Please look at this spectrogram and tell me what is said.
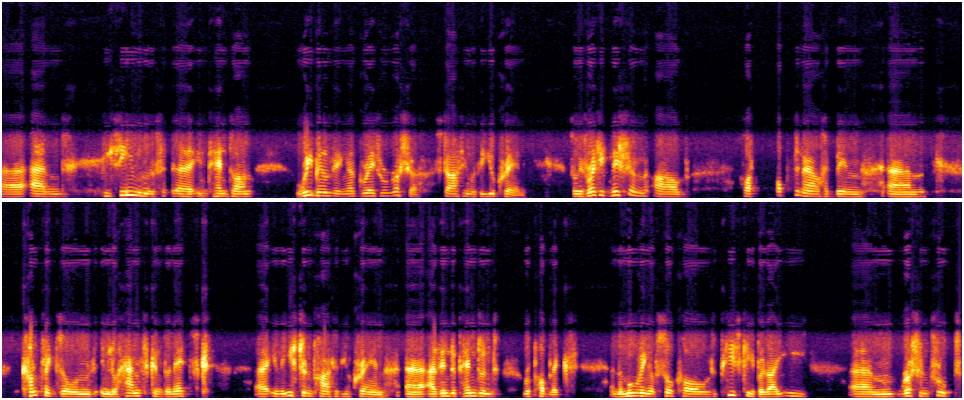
Uh, and he seems uh, intent on rebuilding a greater Russia, starting with the Ukraine. So his recognition of what up to now had been um, conflict zones in Luhansk and Donetsk uh, in the eastern part of Ukraine uh, as independent republics and the moving of so-called peacekeepers, i.e. Um, Russian troops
